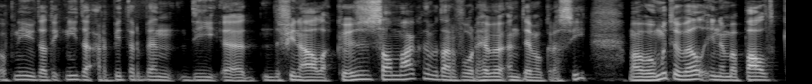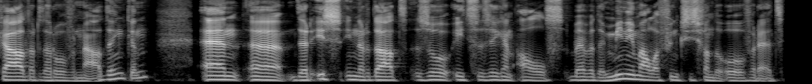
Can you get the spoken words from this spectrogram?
opnieuw dat ik niet de arbiter ben die uh, de finale keuzes zal maken. Daarvoor hebben we een democratie. Maar we moeten wel in een bepaald kader daarover nadenken. En er is inderdaad zoiets te zeggen als we hebben de minimale functies van de overheid.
